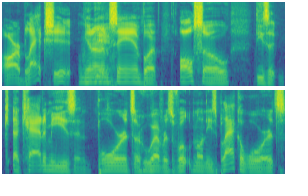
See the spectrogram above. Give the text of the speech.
our black shit. You know what I'm saying? But also these academies and boards or whoever's voting on these black awards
